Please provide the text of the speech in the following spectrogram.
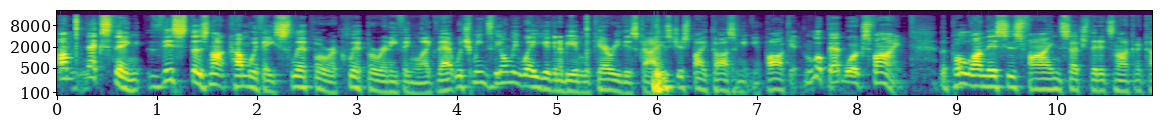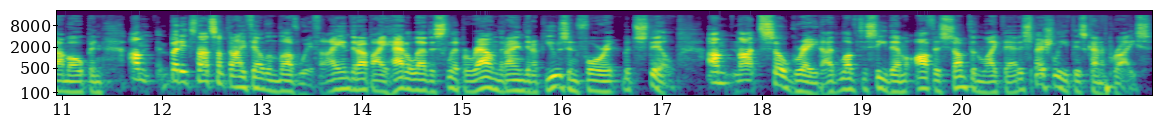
Um, next thing, this does not come with a slip or a clip or anything like that, which means the only way you're going to be able to carry this guy is just by tossing it in your pocket. And look, that works fine. The pull on this is fine, such that it's not going to come open. Um, but it's not something I fell in love with. I ended up, I had a leather slip around that I ended up using for it, but still, um, not so great. I'd love to see them offer something like that, especially at this kind of price.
